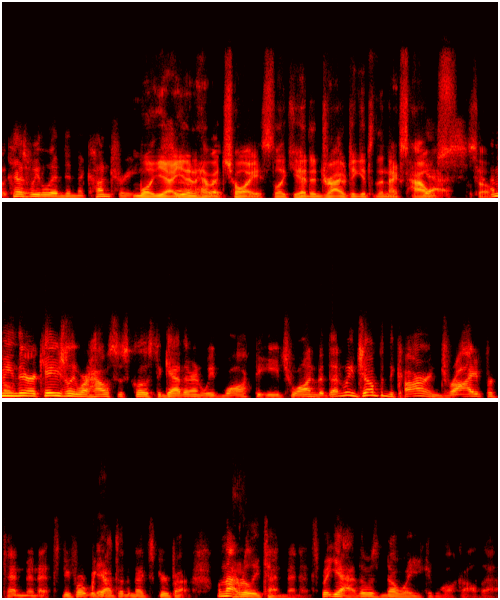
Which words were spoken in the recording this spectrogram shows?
because we lived in the country. Well, yeah, you didn't have a choice. Like you had to drive to get to the next house. Yes. So I mean, there occasionally were houses close together and we'd walk to each one, but then we'd jump in the car and drive for 10 minutes before we Yeah. got to the next group. out. Well, not really 10 minutes, but yeah, there was no way you could walk all that.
